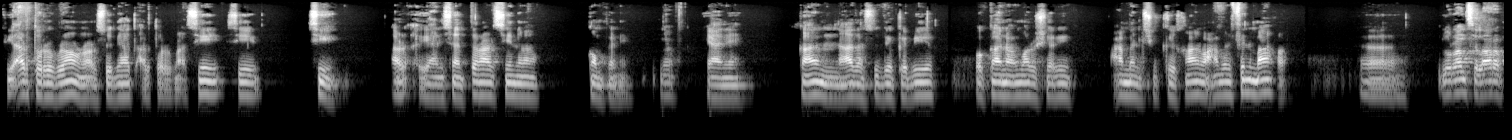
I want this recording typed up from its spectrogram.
في أرتور براونر atelier أرتور براونر CCC يعني Central Cinema Company. نعم. يعني كان هذا استوديو كبير. وكان عمر الشريف عمل شنكيز خان وعمل فيلم آخر. آه لورانس العرب.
